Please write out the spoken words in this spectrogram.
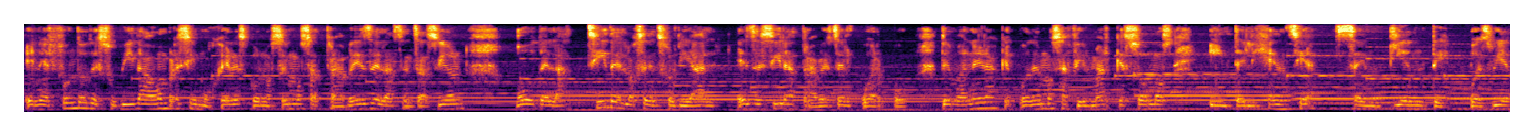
En el fondo de su vida, hombres y mujeres conocemos a través de la sensación o de la sí de lo sensorial, es decir, a través del cuerpo, de manera que podemos afirmar que somos inteligencia sentiente. Pues bien,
